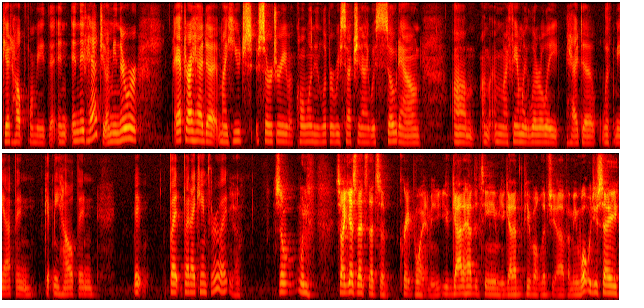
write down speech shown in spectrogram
get help for me. That and and they've had to. I mean, there were after I had uh, my huge surgery of a colon and liver resection. I was so down. Um, I mean, my family literally had to lift me up and get me help, and it, but but I came through it. Yeah. So when, so I guess that's that's a great point. I mean, you got to have the team, you got to have the people that lift you up. I mean, what would you say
